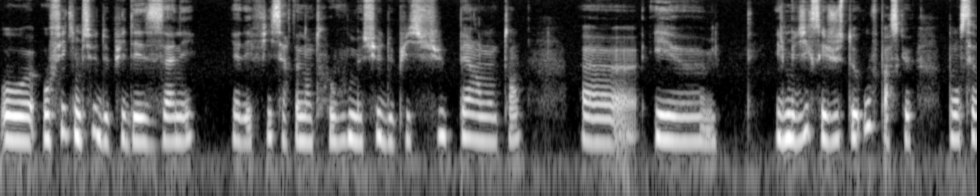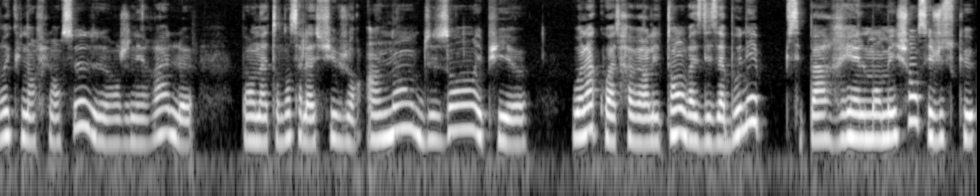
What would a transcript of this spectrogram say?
aux, filles qui me suivent depuis des années. Il y a des filles, certaines d'entre vous me suivent depuis super longtemps. Euh, et, et, je me dis que c'est juste ouf parce que, bon, c'est vrai qu'une influenceuse, en général, bah, on a tendance à la suivre genre un an, deux ans. Et puis voilà quoi, à travers les temps, on va se désabonner. C'est pas réellement méchant, c'est juste que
